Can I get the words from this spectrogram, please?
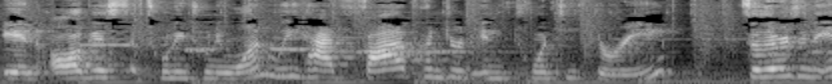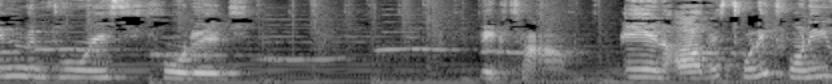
in August of 2021, we had 523. So there's an inventory shortage big time. In August 2020,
